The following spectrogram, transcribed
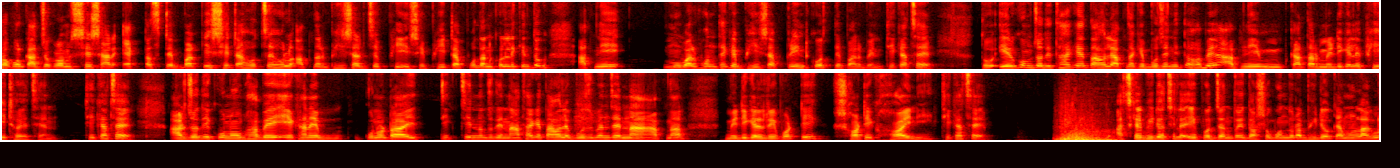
সকল কার্যক্রম শেষ। আর একটা স্টেপ বাকি, সেটা হচ্ছে হলো আপনার ভিসার যে ফি সেই ফিটা প্রদান করলে কিন্তু আপনি মোবাইল ফোন থেকে ভিসা প্রিন্ট করতে পারবেন, ঠিক আছে? তো এরকম যদি থাকে, তাহলে আপনাকে বুঝে নিতে হবে, আপনি কাতার মেডিকেলে ফিট হয়েছেন। ঠিক আছে? আর যদি কোনোভাবে এখানে কোনোটাই টিক চিহ্ন যদি না থাকে, তাহলে বুঝবেন যে না, আপনার মেডিকেল রিপোর্টটি সঠিক হয়নি, ঠিক আছে? আজকের ভিডিও ছিল এই পর্যন্তই। দর্শক বন্ধুরা ভিডিও কেমন লাগল?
